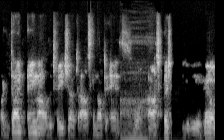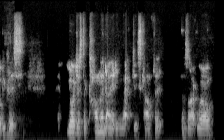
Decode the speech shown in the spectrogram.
like don't email the teacher to ask her not to answer oh. or ah. ask questions to the little girl because you're just accommodating that discomfort. It was like, well,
